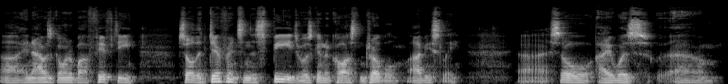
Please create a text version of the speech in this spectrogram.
uh, and I was going about 50. So the difference in the speeds was going to cause some trouble, obviously. Uh, so I was, um,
